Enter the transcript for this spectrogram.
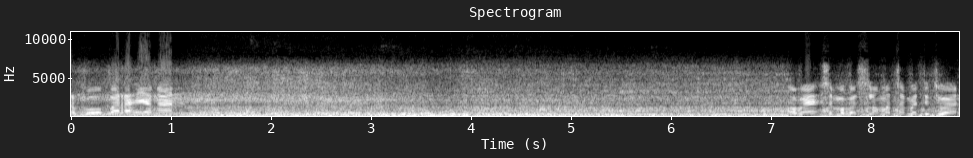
Tugu Parahyangan. Oke, semoga selamat sampai tujuan.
